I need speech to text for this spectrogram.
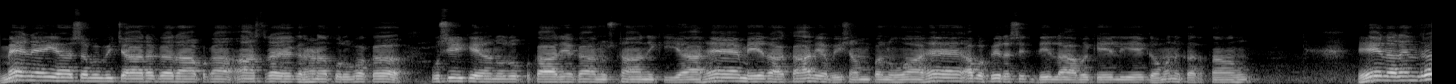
मैंने यह सब विचार कर आपका आश्रय ग्रहण पूर्वक उसी के अनुरूप कार्य का अनुष्ठान किया है। मेरा कार्य भी संपन्न हुआ है। अब फिर सिद्धि लाभ के लिए गमन करता हूँ। हे नरेंद्र,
